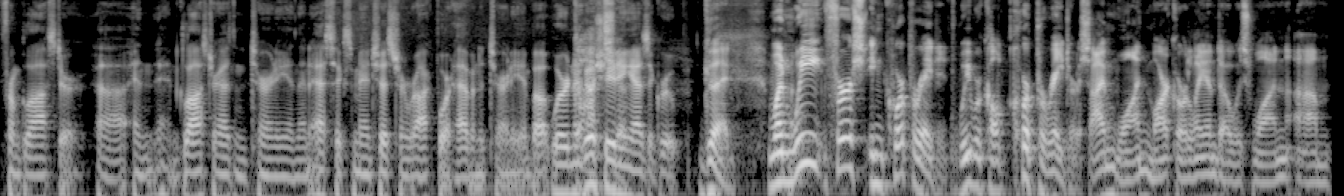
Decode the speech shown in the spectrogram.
from Gloucester, uh, and and Gloucester has an attorney, and then Essex, Manchester, and Rockport have an attorney. And but we're negotiating as a group. Good. When we first incorporated, we were called corporators. I'm one. Mark Orlando was one. Um,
